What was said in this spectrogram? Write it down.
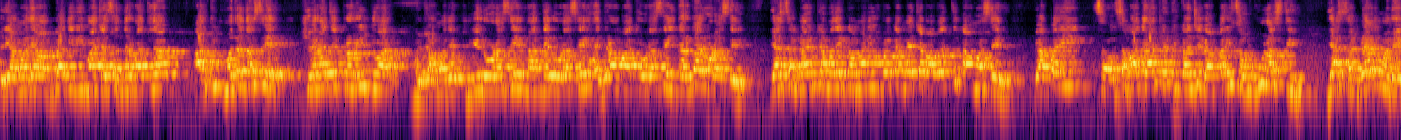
तर यामध्ये अपघाती विमाच्या संदर्भातलं आर्थिक मदत असेल शहराचे प्रवेशद्वार ज्यामध्ये उदगीर रोड असेल नांदेड रोड असेल हैदराबाद रोड असेल दर्गा रोड असेल या सगळ्यांच्या मध्ये कमानी उभं करण्याच्या बाबतचं काम असेल व्यापारी सभागृहाच्या ठिकाणचे व्यापारी संकुल असतील या सगळ्यांमध्ये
